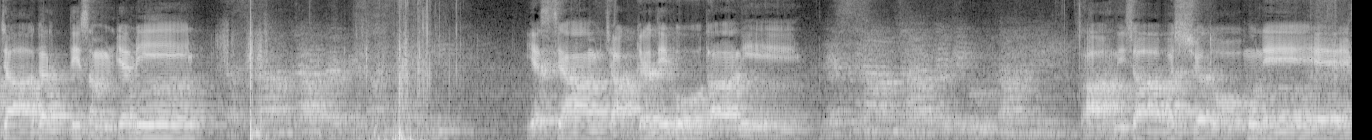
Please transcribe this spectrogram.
जागर्ति संयमी। यस्यां जाग्रति भूतानि। निशा पश्यतो मुनेः।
